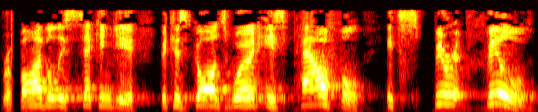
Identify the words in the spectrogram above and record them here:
Revival is second gear because God's Word is powerful. It's spirit filled.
